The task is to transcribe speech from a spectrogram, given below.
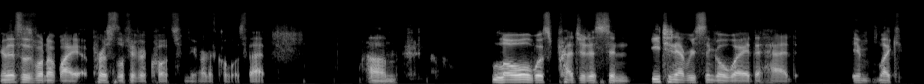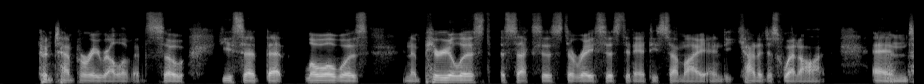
and this is one of my personal favorite quotes from the article, was that um, Lowell was prejudiced in each and every single way that had in, like contemporary relevance. So he said that Lowell was an imperialist, a sexist, a racist, an anti-Semite, and he kind of just went on. And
